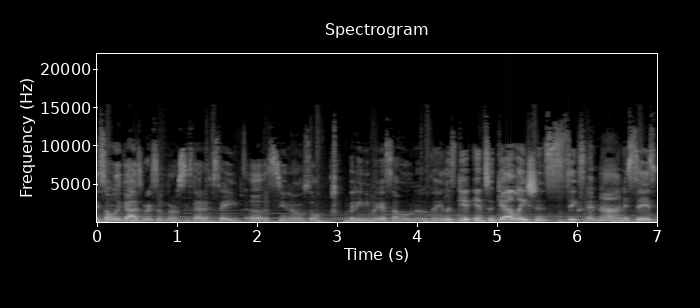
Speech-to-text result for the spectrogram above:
it's only God's grace and mercies that have saved us, you know. So, but anyway, that's a whole nother thing. Let's get into Galatians 6 and 9. It says,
